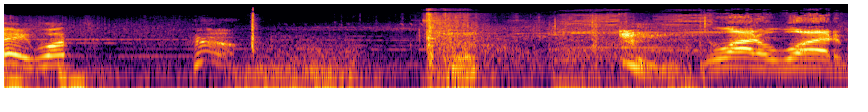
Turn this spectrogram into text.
Hey, what? You are a worm.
